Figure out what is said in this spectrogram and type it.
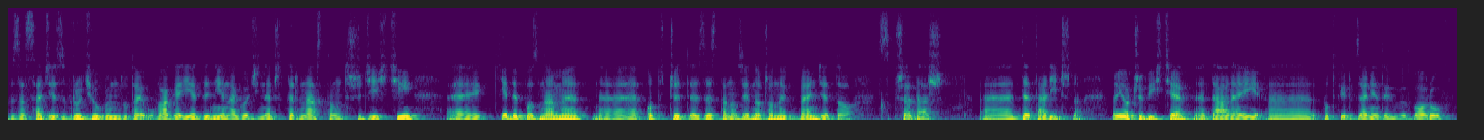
W zasadzie zwróciłbym tutaj uwagę jedynie na godzinę 14.30, e, kiedy poznamy odczyty ze Stanów Zjednoczonych. Będzie to sprzedaż detaliczna. No i oczywiście dalej potwierdzenie tych wyborów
